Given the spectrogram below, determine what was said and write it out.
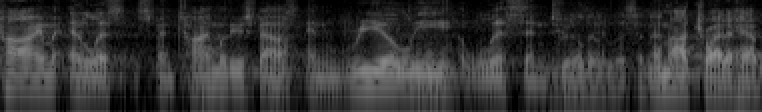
time and listen. Spend time with your spouse and really listen to them. really listen and not try to have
